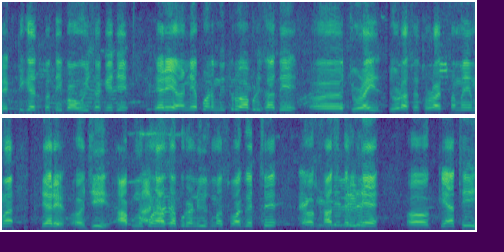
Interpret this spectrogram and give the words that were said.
વ્યક્તિગત પ્રતિભાવ હોઈ શકે છે. ત્યારે અન્ય પણ મિત્રો આપણી સાથે જોડાઈ, જોડાશે થોડાક સમયમાં. ત્યારે જી, આપનું પણ આશાપુરા ન્યૂઝમાં સ્વાગત છે. ખાસ કરીને ક્યાંથી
